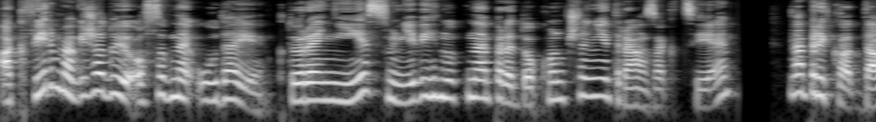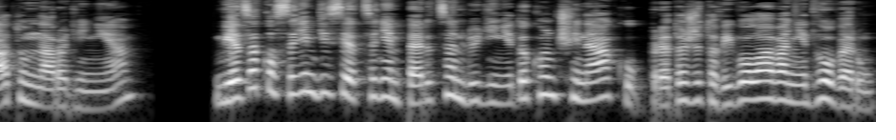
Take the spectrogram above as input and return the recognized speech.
Ak firma vyžaduje osobné údaje, ktoré nie sú nevyhnutné pre dokončenie transakcie, napríklad dátum narodenia, viac ako 77% ľudí nedokončí nákup, pretože to vyvoláva nedôveru.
